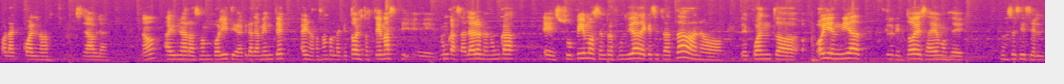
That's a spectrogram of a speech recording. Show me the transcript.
por la cual no se habla, ¿no? Hay una razón política, claramente, hay una razón por la que todos estos temas eh, nunca se hablaron o nunca supimos en profundidad de qué se trataban o de cuánto... Hoy en día creo que todos sabemos de, no sé si es el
